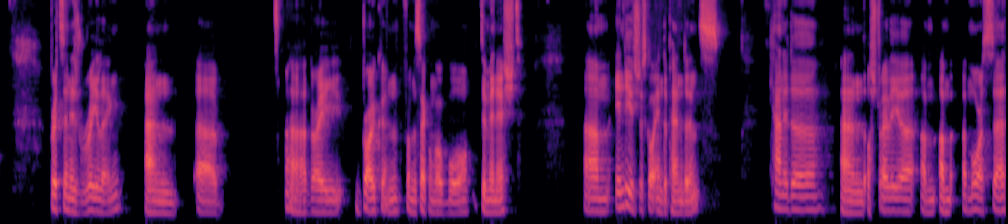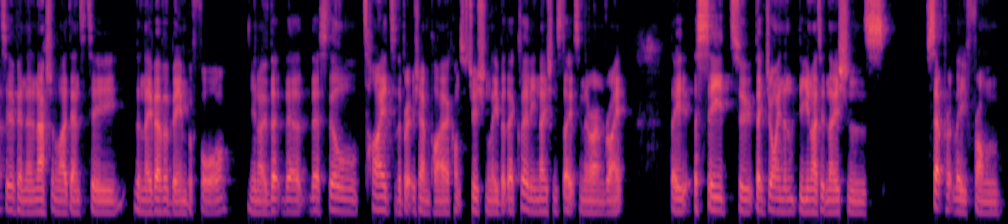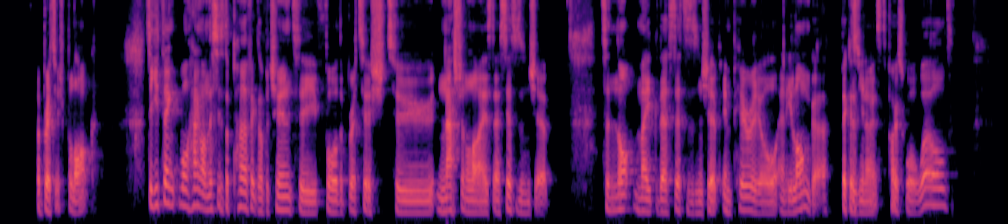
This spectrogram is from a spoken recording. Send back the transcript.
Britain is reeling and uh, uh, very broken from the Second World War, diminished. Um, India's just got independence. Canada and Australia are, are, are, more assertive in their national identity than they've ever been before. You know, they're, they're, still tied to the British Empire constitutionally, but they're clearly nation states in their own right. They accede to, they join the United Nations separately from a British bloc. So you think, well, hang on, this is the perfect opportunity for the British to nationalize their citizenship, to not make their citizenship imperial any longer, because you know it's the post-war world.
